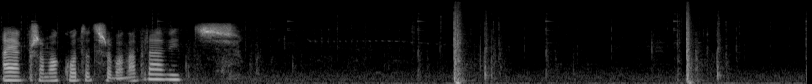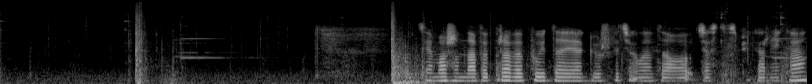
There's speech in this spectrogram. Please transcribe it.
A jak przemokło, to trzeba naprawić. Więc ja może na wyprawę pójdę, jak już wyciągnę to ciasto z piekarnika.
